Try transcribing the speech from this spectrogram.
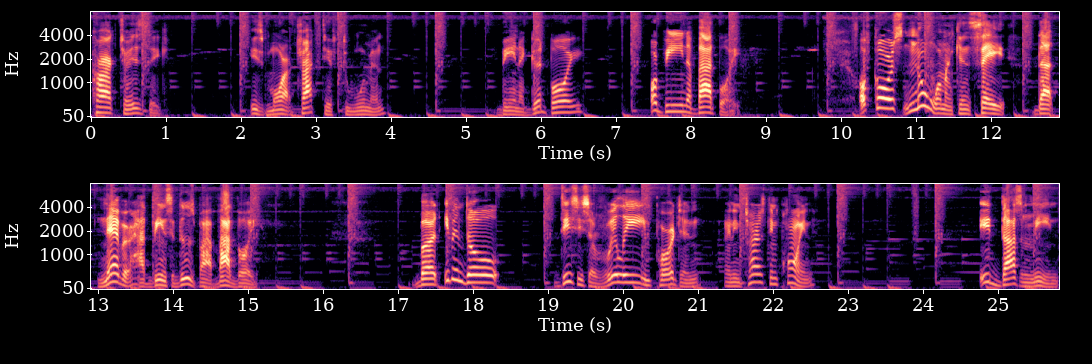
characteristic is more attractive to women being a good boy or being a bad boy. Of course, no woman can say that never had been seduced by a bad boy. But even though this is a really important and interesting point, it doesn't mean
